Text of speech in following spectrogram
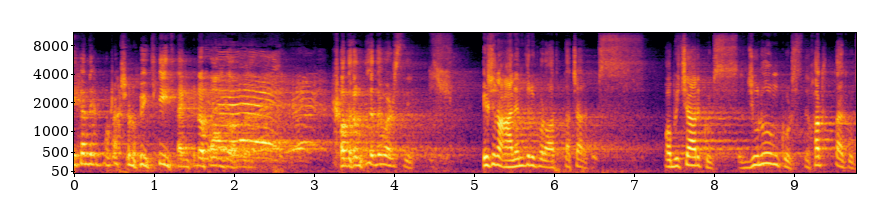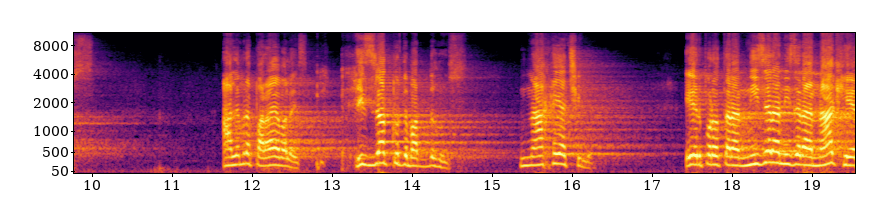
এখান থেকে প্রোটেকশন হইতেই থাকে, এটা বন্ধ হবে। কথা বুঝতে পারছি। এই জন্য আলেমদের উপর অত্যাচার করছে, অবিচার করছে, জুলুম করছে, হত্যা করছে। আলেমরা পাড়ায় বালাইছে হিজরাত করতে বাধ্য হয়েছে, না খাইয়া ছিল। এরপরও তারা নিজেরা নিজেরা না খেয়ে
